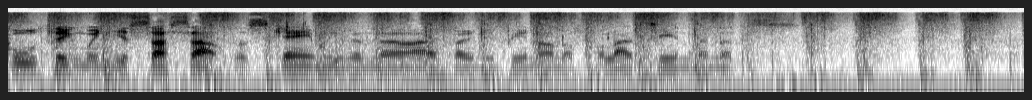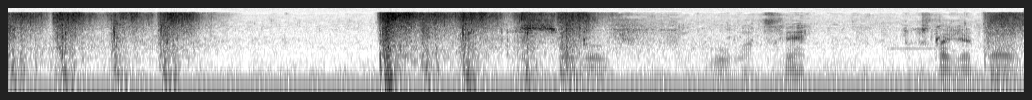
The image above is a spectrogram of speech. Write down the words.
Cool thing when you suss out this game, even though I've only been on it for like 10 minutes. Sort of. Ooh, what's that? Looks like a dog.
